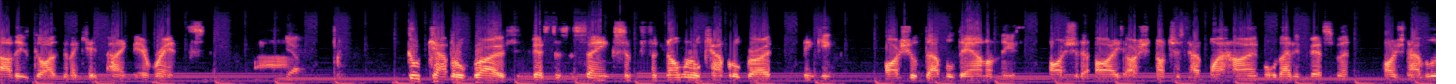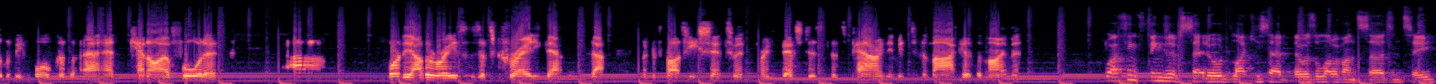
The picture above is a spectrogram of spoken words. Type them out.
are these guys going to keep paying their rents? Um, Yeah. Good capital growth. Investors are seeing some phenomenal capital growth, thinking I should double down on this. I should I, I should not just have my home or that investment. I should have a little bit more, 'cause- uh, and can I afford it? Um, what are the other reasons that's creating that that fuzzy sentiment for investors that's powering them into the market at the moment? Well, I think things have settled. Like you said, there was a lot of uncertainty.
